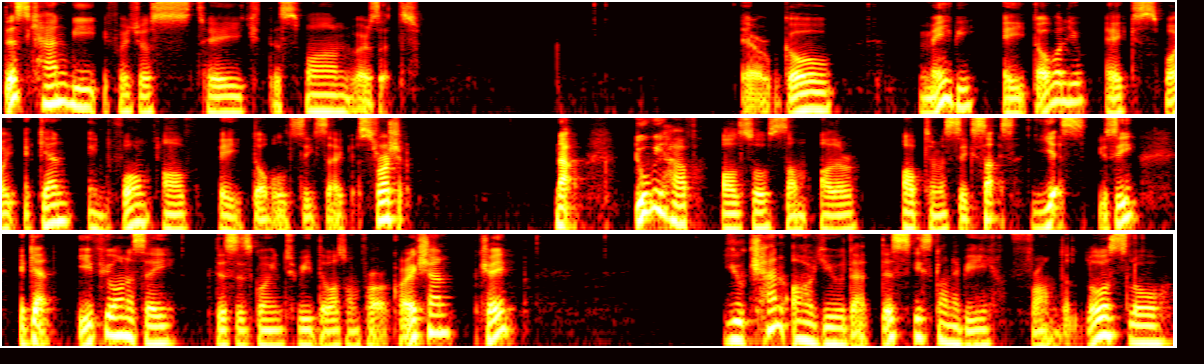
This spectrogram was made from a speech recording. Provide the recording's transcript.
this can be if i just take this one where's it? There we go. Maybe a w x y again in the form of a double zigzag structure. Now do we have also some other optimistic signs? Yes, you see, again, if you want to say this is going to be the bottom for correction, okay, you can argue that this is going to be from the lowest low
